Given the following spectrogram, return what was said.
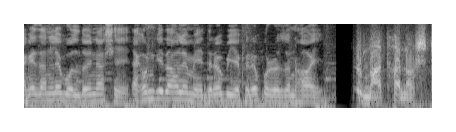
আগে জানলে বলতোই না সে। এখন কি তাহলে মেয়েদেরও বিয়ে ফেরো প্রয়োজন হয়? মাথা নষ্ট।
